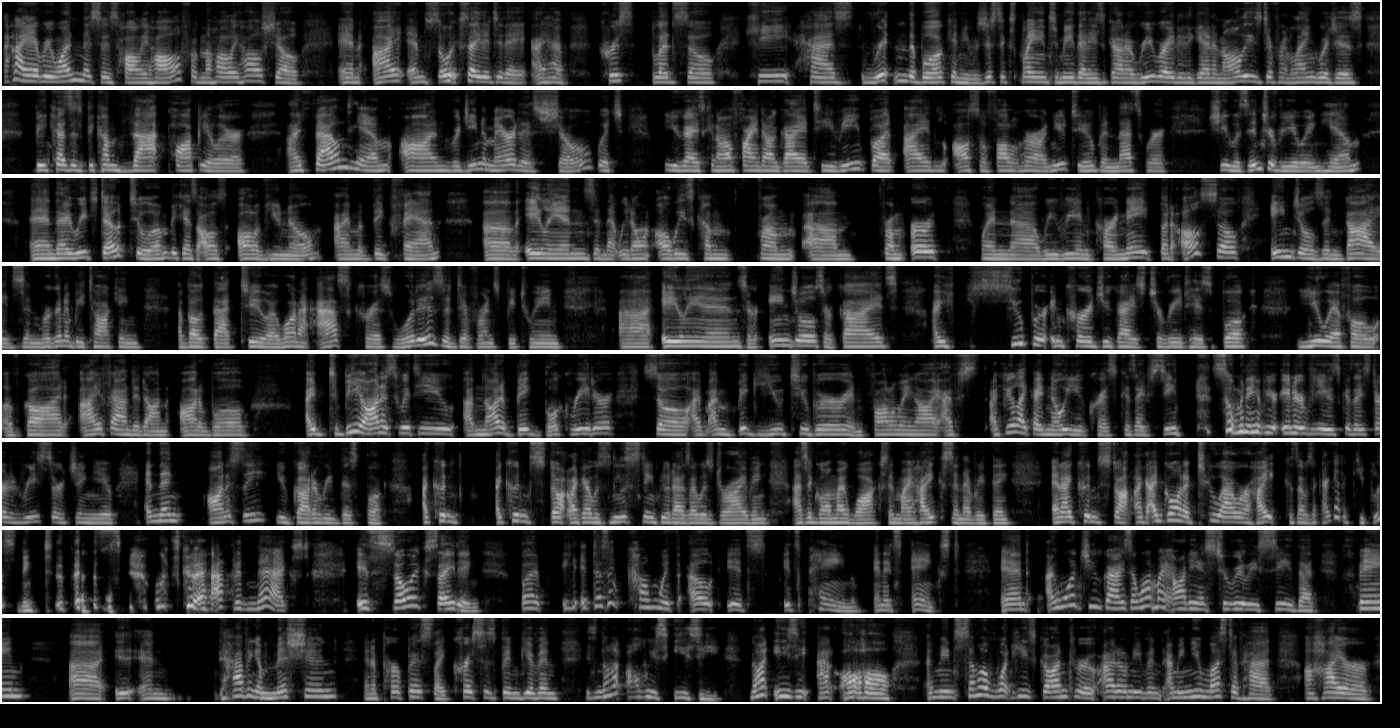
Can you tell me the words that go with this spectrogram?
Hi, everyone. This is Holly Hall from the Holly Hall Show. And I am so excited today. I have Chris Bledsoe. He has written the book and he was just explaining to me that he's got to rewrite it again in all these different languages because it's become that popular. I found him on Regina Meredith's show, which you guys can all find on Gaia TV, but I also follow her on YouTube, and that's where she was interviewing him. And I reached out to him because all, all of you know I'm a big fan of aliens and that we don't always come from um, from Earth when uh, we reincarnate, but also angels and guides. And we're going to be talking about that too. I want to ask Chris, what is the difference between uh, aliens or angels or guides. I super encourage you guys to read his book, UFO of God. I found it on Audible. I, to be honest with you, I'm not a big book reader, so I'm, I'm a big YouTuber and following. I, I've I feel like I know you, Chris, because I've seen so many of your interviews because I started researching you. And then honestly, you've got to read this book. I couldn't I couldn't stop. Like I was listening to it as I was driving, as I go on my walks and my hikes and everything. And I couldn't stop. Like I'd go on a two hour hike because I was like, I got to keep listening to this. What's going to happen next? It's so exciting, but it, it doesn't come without its its pain and its angst. And I want you guys, I want my audience to really see that fame uh, and having a mission and a purpose like Chris has been given is not always easy, not easy at all. I mean, some of what he's gone through, I don't even, I mean, you must have had a higher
